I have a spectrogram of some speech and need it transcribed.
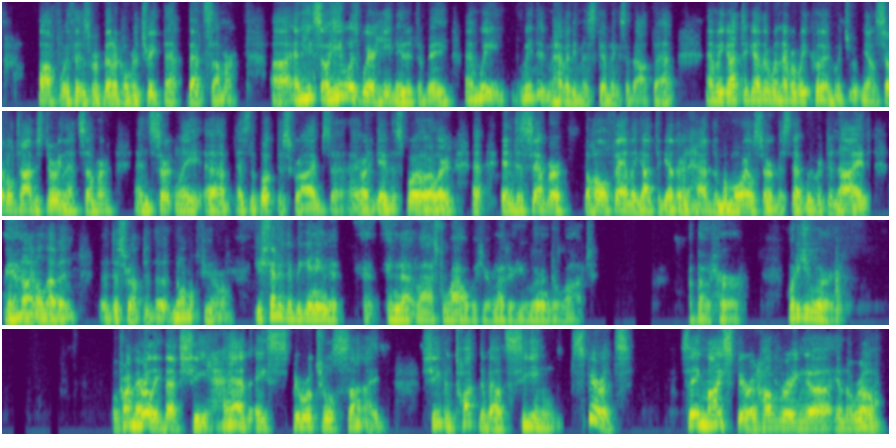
off with his rabbinical retreat that, that summer. Uh, and he so he was where he needed to be, and we we didn't have any misgivings about that. And we got together whenever we could, which you know several times during that summer, and certainly uh, as the book describes, uh, I already gave the spoiler alert. Uh, in December, the whole family got together and had the memorial service that we were denied yeah. when 9/11 disrupted the normal funeral. You said at the beginning that uh, in that last while with your mother, you learned a lot about her. What did you learn? Well, primarily that she had a spiritual side. She even talked about seeing spirits, seeing my spirit hovering uh, in the room.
